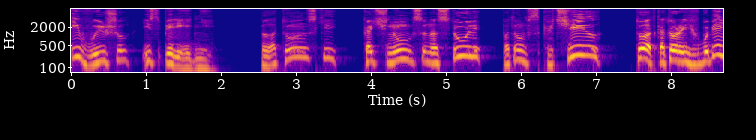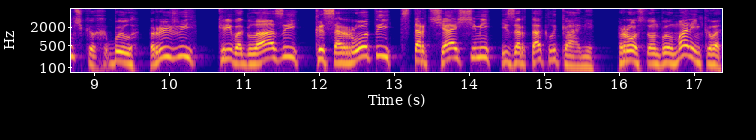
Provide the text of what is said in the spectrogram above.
и вышел из передней. Латунский качнулся на стуле, потом вскочил. Тот, который в бубенчиках, был рыжий, кривоглазый, косоротый, с торчащими изо рта клыками. Рост он был маленького,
